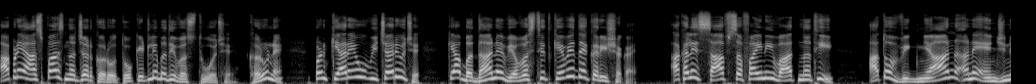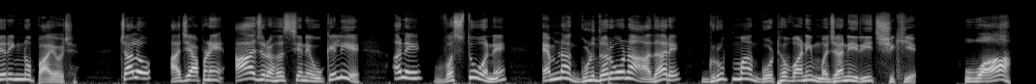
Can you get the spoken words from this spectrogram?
આપણે આસપાસ નજર કરો તો કેટલી બધી વસ્તુઓ છે, ખરું ને? પણ ક્યારે એવું વિચાર્યું છે કે આ બધાને વ્યવસ્થિત કેવી રીતે કરી શકાય? આ ખાલી સાફ સફાઈની વાત નથી, આ તો વિજ્ઞાન અને એન્જિનિયરિંગનો પાયો છે. ચાલો, આજે આપણે આ જ રહસ્યને ઉકેલીએ અને વસ્તુઓને એમના ગુણધર્મોના આધારે ગ્રુપમાં ગોઠવવાની મજાની રીત શીખીએ. વાહ!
